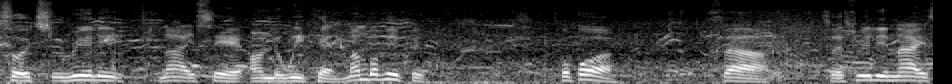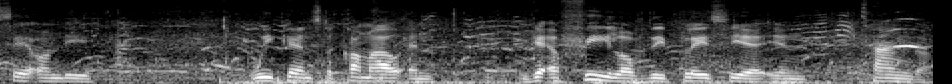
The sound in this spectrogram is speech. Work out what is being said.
So it's really nice here on the weekend. Mambo vipi? Popoa? So So it's really nice here on the weekends to come out and get a feel of the place here in Tanga.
